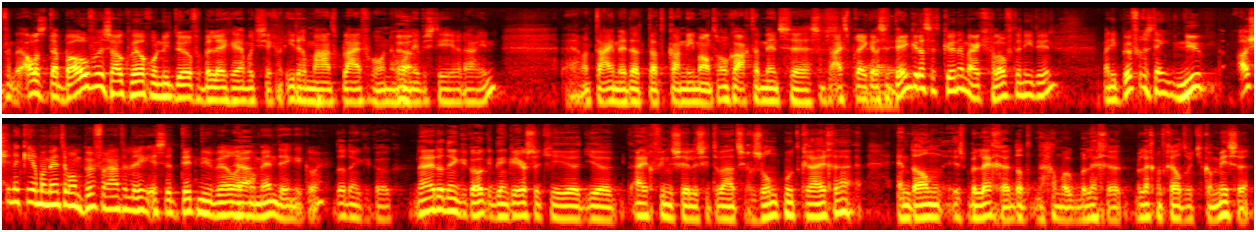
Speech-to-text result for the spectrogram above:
van alles daarboven zou ik wel gewoon nu durven beleggen. En wat je zegt, gewoon iedere maand blijven gewoon, gewoon investeren daarin. Eh, want timen, dat, dat kan niemand. Ongeacht dat mensen soms uitspreken dat ze denken dat ze het kunnen, maar ik geloof er niet in. Maar die buffer is denk ik nu, als je een keer een moment hebt om een buffer aan te leggen, is het dit nu wel het moment, denk ik hoor. Dat denk ik ook. Nee, dat denk ik ook. Ik denk eerst dat je je, eigen financiële situatie gezond moet krijgen. En dan is beleggen, dat daarom ook beleggen, beleg met geld wat je kan missen.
